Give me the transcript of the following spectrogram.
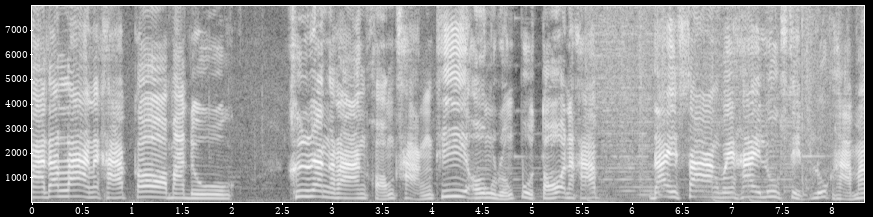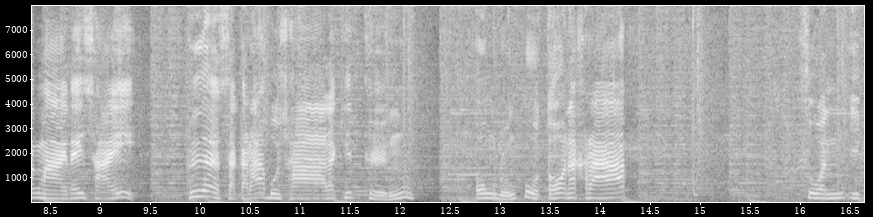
มาด้านล่างนะครับ ก็มาดูเครื่องรางของขลังที่องค์หลวงปู่โตะนะครับ ได้สร้างไว้ให้ลูกศิษย์ลูกหามากมายได้ใช้ เพื่อสักการะบูชาและคิดถึงองค์หลวงปู่โตะนะครับ ส่วนอีก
